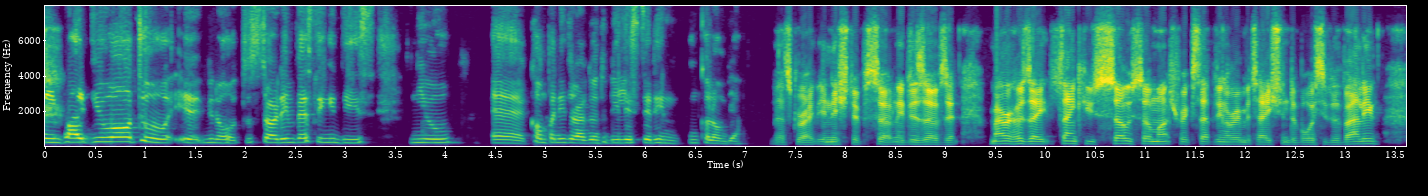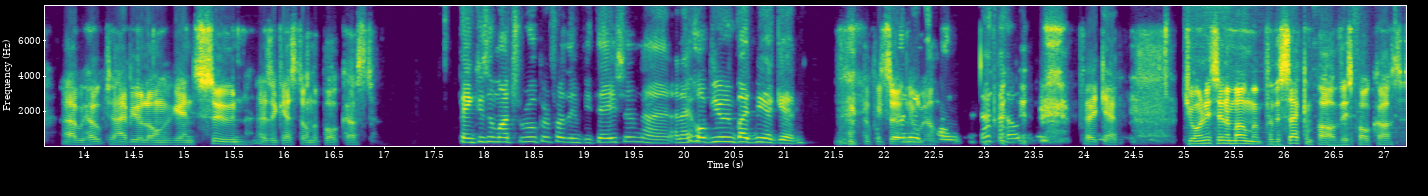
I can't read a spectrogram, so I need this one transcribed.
I invite you all to uh, you know to start investing in these new uh, companies that are going to be listed in in colombia that's great. The initiative certainly deserves it. Maria Jose, thank you so, so much for accepting our invitation to Voices of Value. Uh, we hope to have you along again soon as a guest on the podcast. Thank you so much, Rupert, for the invitation. Uh, and I hope you invite me again. we certainly will. Take care. Join us in a moment for the second part of this podcast,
